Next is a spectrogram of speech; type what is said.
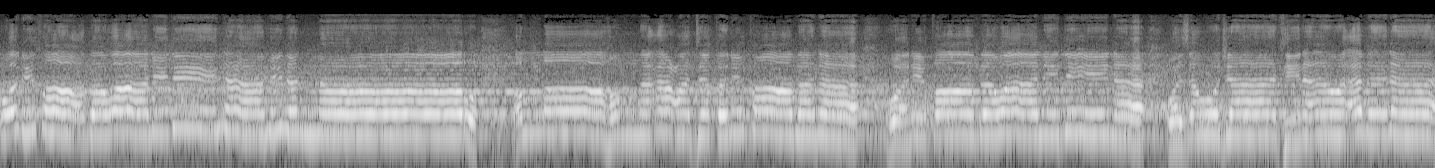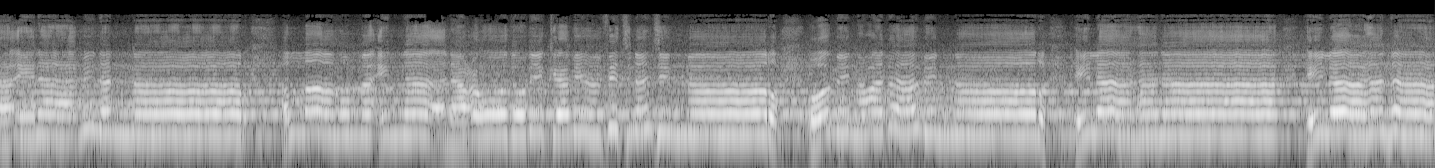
ورقاب والدينا من النار. اللهم أعتق رقابنا ورقاب والدينا وزوجاتنا وأبنائنا من النار. اللهم إنا نعوذ بك من فتنة النار ومن عذاب النار. إلهنا إلهنا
